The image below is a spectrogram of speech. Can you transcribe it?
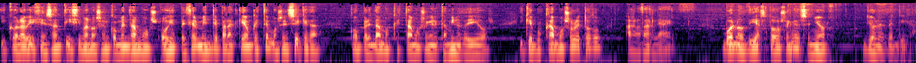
y con la Virgen Santísima nos encomendamos hoy especialmente para que aunque estemos en sequedad, comprendamos que estamos en el camino de Dios y que buscamos sobre todo agradarle a Él. Buenos días a todos en el Señor, Dios les bendiga.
